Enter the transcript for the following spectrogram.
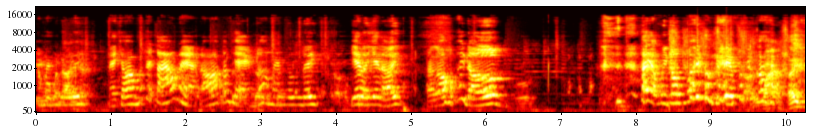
ông ăn đi. nè cho mấy trái táo nè. Đó táo vàng đó ông ăn luôn đi. Dây lại dây lại. Trời ơi không thấy đường. Ừ. thấy ông bị đụng với nghiệp Sợ quá. Ê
